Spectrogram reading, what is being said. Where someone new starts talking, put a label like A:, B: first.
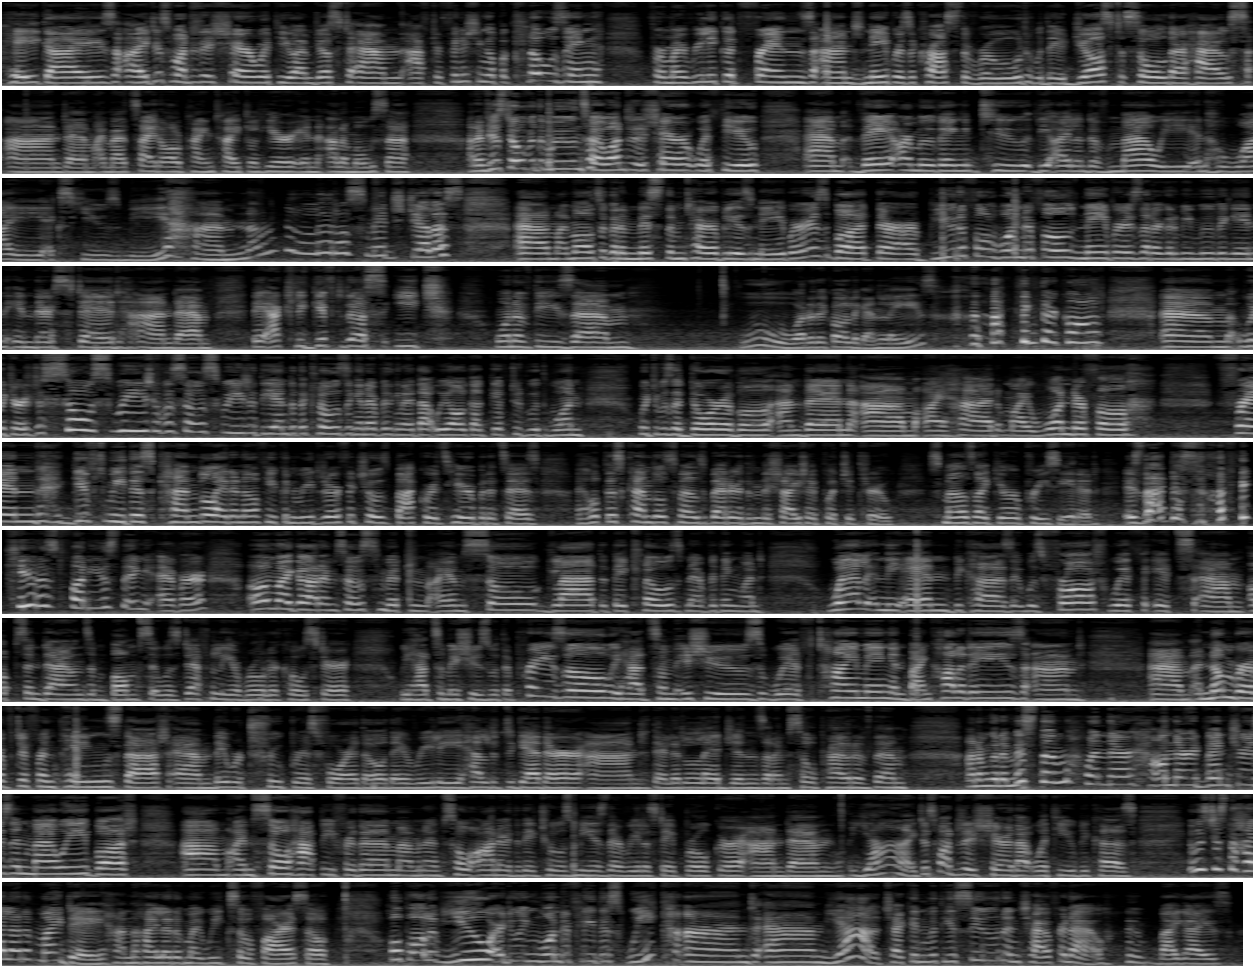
A: Hey guys, I just wanted to share with you, I'm just um, after finishing up a closing for my really good friends and neighbours across the road. They just sold their house and um, I'm outside Alpine Title here in Alamosa and I'm just over the moon so I wanted to share it with you. Um, they are moving to the island of Maui in Hawaii, excuse me. I'm a little smidge jealous. Um, I'm also going to miss them terribly as neighbours but there are beautiful, wonderful neighbours that are going to be moving in in their stead and um, they actually gifted us each one of these um ooh what are they called again? Leis? I think they're called. Um which are just so sweet. It was so sweet at the end of the closing and everything like that. We all got gifted with one which was adorable. And then um i had my wonderful friend gift me this candle. I don't know if you can read it or if it shows backwards here, but it says, I hope this candle smells better than the shite I put you through. Smells like you're appreciated. Is that just not the cutest, funniest thing ever? Oh my God, I'm so smitten. I am so glad that they closed and everything went well in the end because it was fraught with its um, ups and downs and bumps. It was definitely a roller coaster. We had some issues with appraisal. We had some issues with timing and bank holidays and um, a number of different things that um, they were troopers for though. They really held it together and they're little legends and I'm so proud of them. And I'm to miss them when they're on their adventures in Maui, but um, I'm so happy for them and I'm so honored that they chose me as their real estate broker. And um, yeah, I just wanted to share that with you because it was just the highlight of my day and the highlight of my week so far. So hope all of you are doing wonderfully this week and um, yeah, check in with you soon and ciao for now. Bye guys.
